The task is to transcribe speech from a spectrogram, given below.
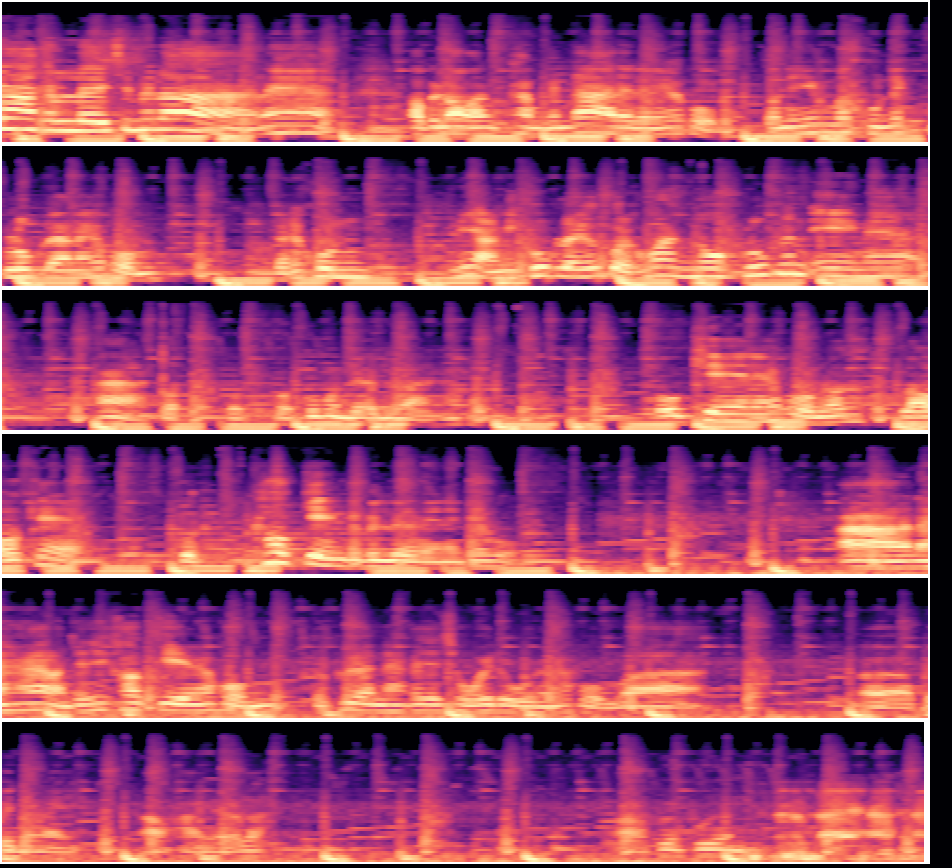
ยากกันเลยใช่ไหมล่ะนะฮะเอาไปลองทำกันได้เลยนะครับผมตอนนี้เมื่อคุณได้กรุ๊ปแล้วนะครับผมแต่ถ้าคุณไม่อยากมีกรุ๊ปเลยก็กดคำว่า no group นั่นเองนะฮะอ่ากดกดกดกรุ๊ปเหมือนเดิมดีกว่านะครับผมโอเคนะครับผมแล้วเราก็แค่กดเข้าเกมกันไปเลยนะครับผม อ่านะฮะหลังจากที่เข้าเกมนะครับผมกับเพื่อนนะก็จะโชว์ให้ดูนะครับผมว่าเออเป็นยังไงอ้าวหายไปแล้วล่ะอ่าเพื่อนเพื่อนหาใครหาใคร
